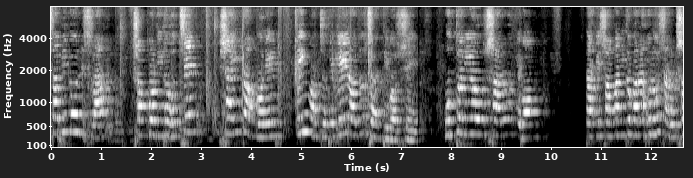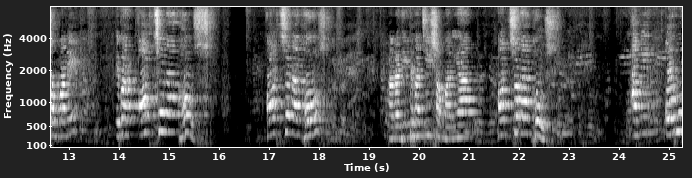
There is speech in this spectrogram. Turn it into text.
সাবিকুল ইসলাম সংগঠিত হচ্ছেন সাহিত্য অঙ্গনের এই মঞ্চ থেকে রজত জয়ন্তী বর্ষে। উত্তরীয় স্মারক এবং তাকে সম্মানিত করা হলো স্মারক সম্মানে। এবার অর্চনা ঘোষ। অর্চনা ঘোষ। আমরা দেখতে পাচ্ছি সম্মানিয়া অর্চনা ঘোষ। আমি অরুণ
